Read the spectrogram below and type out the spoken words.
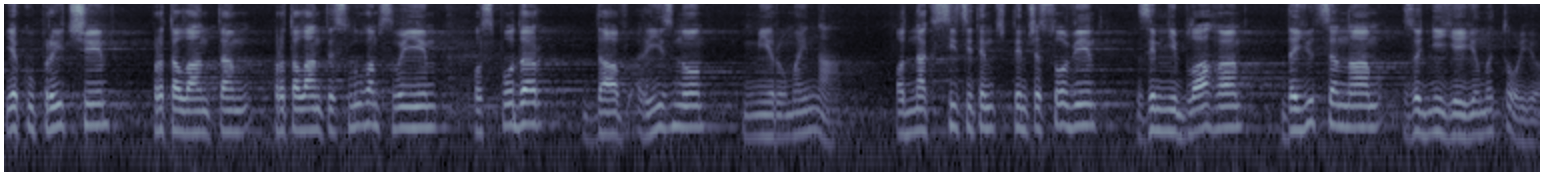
як у притчі про, талантам, про таланти слугам своїм, Господар дав різну міру майна. Однак всі ці тимчасові земні блага даються нам з однією метою,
